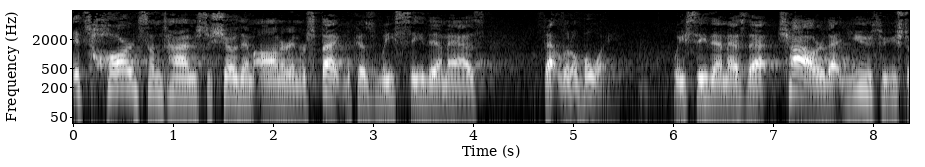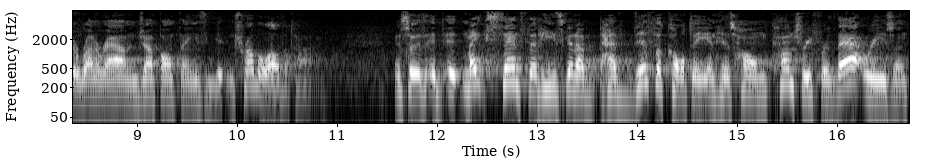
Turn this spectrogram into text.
It's hard sometimes to show them honor and respect because we see them as that little boy we see them as that child or that youth who used to run around and jump on things and get in trouble all the time. And so it, it makes sense that he's going to have difficulty in his home country for that reason,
